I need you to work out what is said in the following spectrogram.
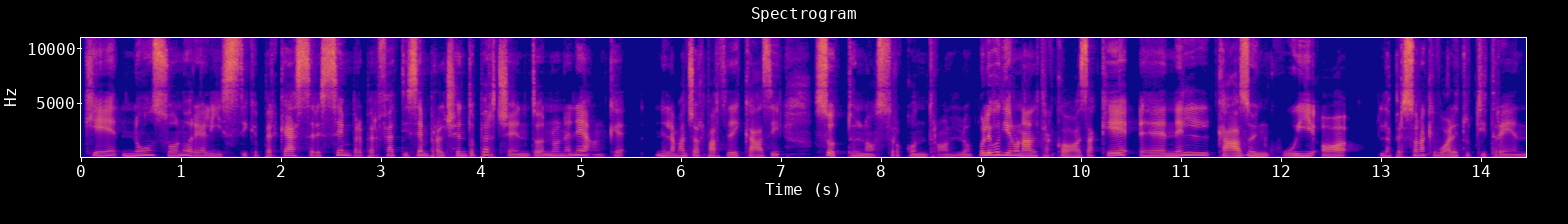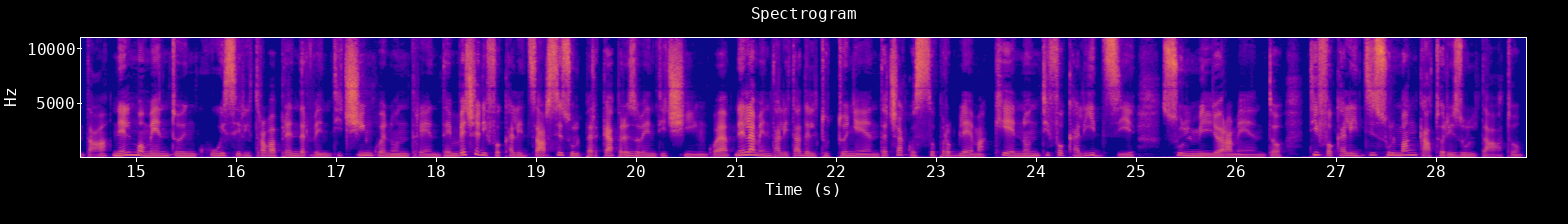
che non sono realistiche, perché essere sempre perfetti, sempre al 100% non è neanche nella maggior parte dei casi sotto il nostro controllo. Volevo dire un'altra cosa che eh, nel caso in cui ho la persona che vuole tutti 30, nel momento in cui si ritrova a prendere 25 e non 30, invece di focalizzarsi sul perché ha preso 25, nella mentalità del tutto niente c'è questo problema che non ti focalizzi sul miglioramento, ti focalizzi sul mancato risultato,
